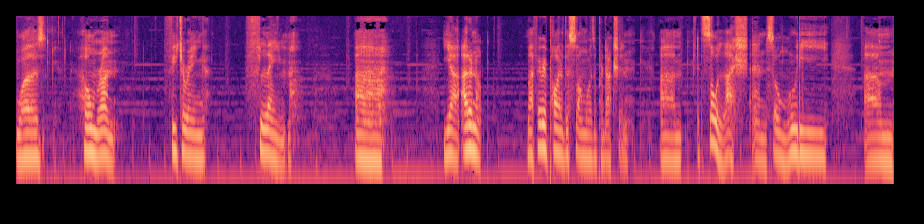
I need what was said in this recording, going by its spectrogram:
was Home Run, featuring Flame. Uh, yeah, I don't know. My favorite part of this song was the production. Um, it's so lush and so moody. Um,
